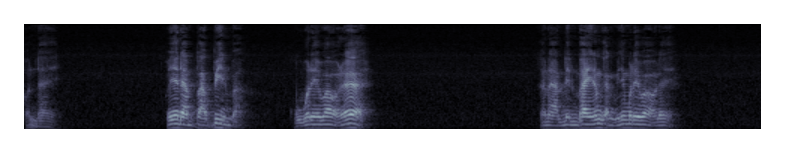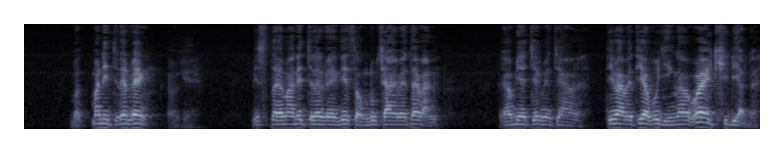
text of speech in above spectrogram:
คนใดพญาดำปากปิ้นปะกูไม่ได้ว่าเด้อ ขนาดเล่นไพ่น้ำกันกูยังไม่ได้ว่าเลยบักมานิดจะเล่นเพลงโอเคมิสเตอร์มานิดจะเล่นเพลงที่ส่งลูกชายไปไต้หวันไปเอาเมียเจ๊กเมียเจ้านะที่มาไปเที่ยวผู้หญิงแล้วเว้ยขี้เดียดนะ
